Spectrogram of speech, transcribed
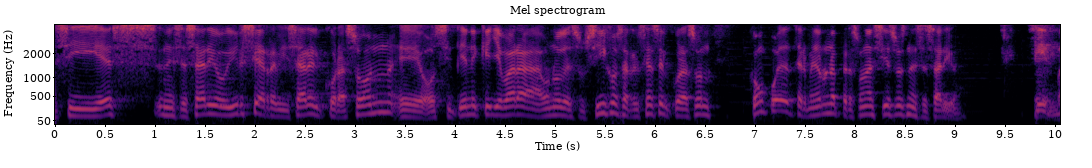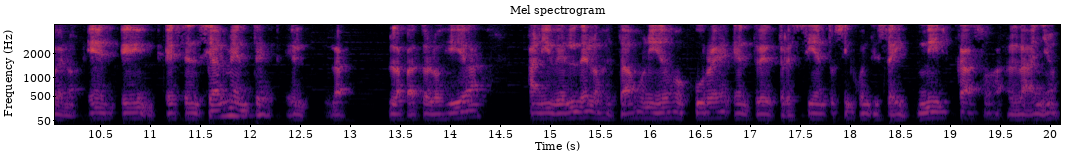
si es necesario irse a revisar el corazón eh, o si tiene que llevar a uno de sus hijos a revisarse el corazón? ¿Cómo puede determinar una persona si eso es necesario? Sí, bueno, esencialmente la, patología a nivel de los Estados Unidos ocurre entre 356 mil casos al año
